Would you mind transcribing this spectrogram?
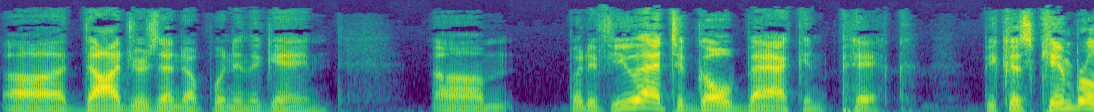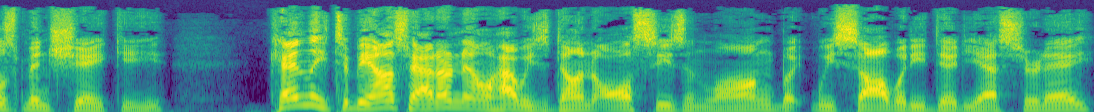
uh, Dodgers end up winning the game. Um, but if you had to go back and pick, because Kimbrel's been shaky, Kenley, to be honest with you, I don't know how he's done all season long, but we saw what he did yesterday.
